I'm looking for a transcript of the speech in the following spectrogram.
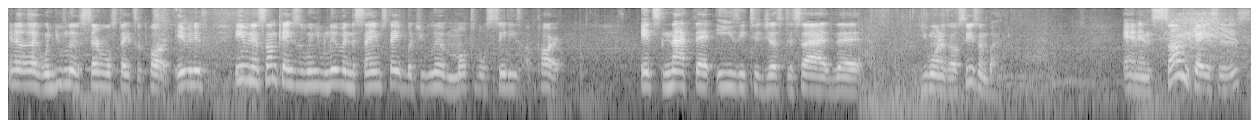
you know, like when you live several states apart, even if, even in some cases, when you live in the same state but you live multiple cities apart, it's not that easy to just decide that you want to go see somebody. And in some cases,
